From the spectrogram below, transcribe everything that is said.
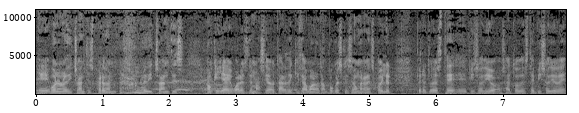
eh, bueno, no he dicho antes, perdón, perdón, no he dicho antes, aunque ya igual es demasiado tarde, quizá, bueno, tampoco es que sea un gran spoiler, pero todo este episodio, o sea, todo este episodio de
